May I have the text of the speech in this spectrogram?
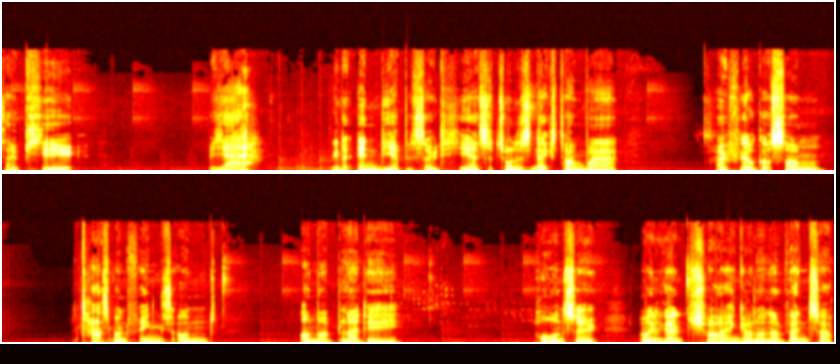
So cute. But yeah. We're gonna end the episode here. So join us next time where hopefully I've got some attachment things on on my bloody prawn suit. I'm gonna go and try and go on an adventure.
